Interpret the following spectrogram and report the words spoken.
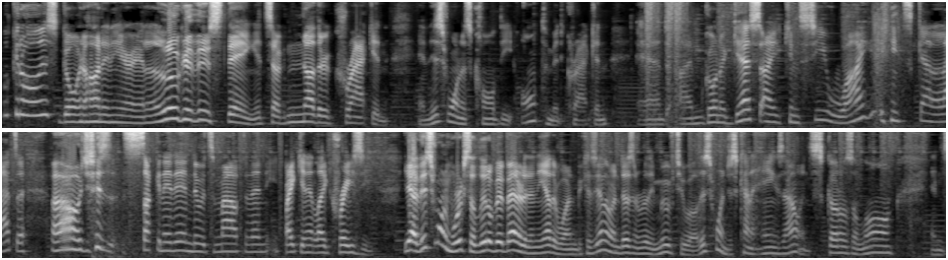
Look at all this going on in here and look at this thing. It's another Kraken. And this one is called the Ultimate Kraken and I'm gonna guess I can see why. It's got lots of... Oh, just sucking it into its mouth and then biting it like crazy. Yeah, this one works a little bit better than the other one because the other one doesn't really move too well. This one just kind of hangs out and scuttles along and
